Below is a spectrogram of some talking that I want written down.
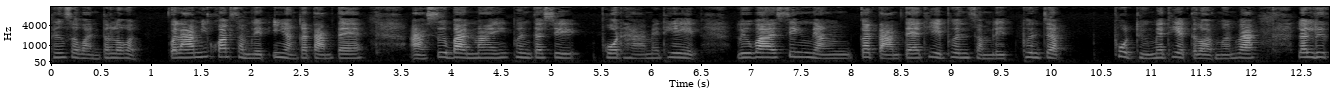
เทิงสวรรค์ตลอด เวลามีความสำเร็จอีหยังก็ตามแต่ อ่าซื้อบ้านใหม่เพิ่นก็สิโพสหาแม่เทพ หรือว่าสิ่งหยังก็ตามแต่ที่เพิ่นสำเร็จ เพิ่นจะพูดถึงแม่เทพตลอดเหมือนว่าระลึก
